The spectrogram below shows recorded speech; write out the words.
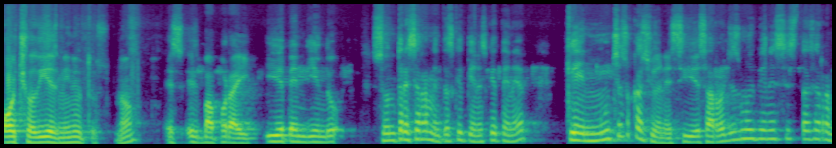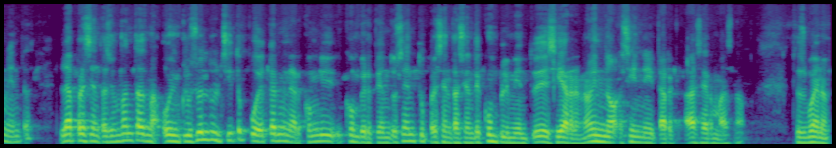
8, 10 minutos, ¿no? Es, es, va por ahí. Y dependiendo, son tres herramientas que tienes que tener que en muchas ocasiones, si desarrollas muy bien estas herramientas, la presentación fantasma o incluso el dulcito puede terminar convirtiéndose en tu presentación de cumplimiento y de cierre, ¿no? Y no sin necesitar hacer más, ¿no? Entonces, bueno,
